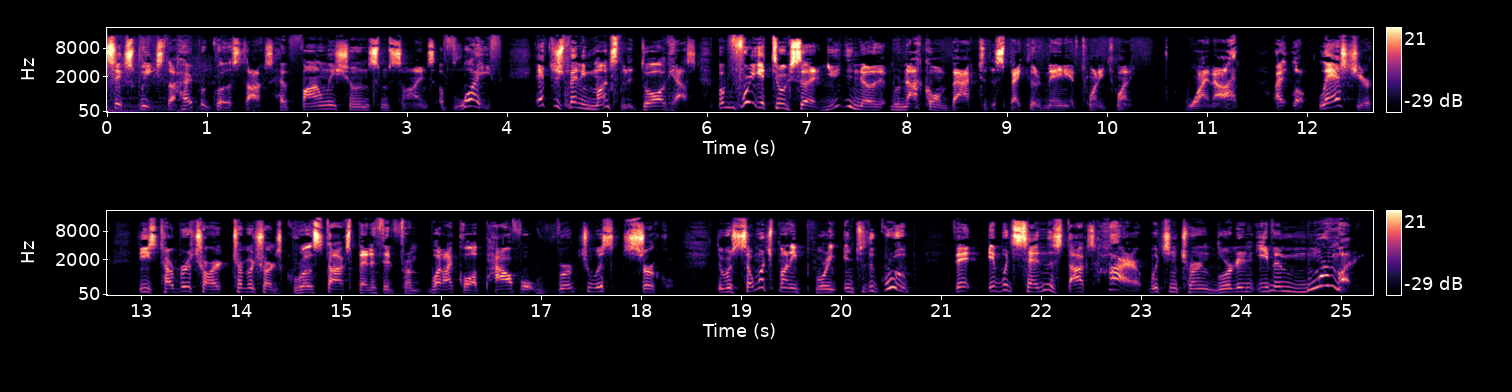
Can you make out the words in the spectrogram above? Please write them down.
Six weeks, the hypergrowth stocks have finally shown some signs of life after spending months in the doghouse. But before you get too excited, you need to know that we're not going back to the speculative mania of 2020. Why not? All right, look, last year, these turbocharged, turbocharged growth stocks benefited from what I call a powerful virtuous circle. There was so much money pouring into the group that it would send the stocks higher, which in turn lured in even more money.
